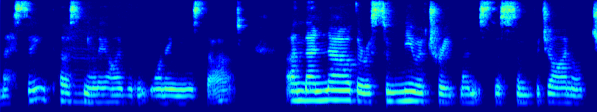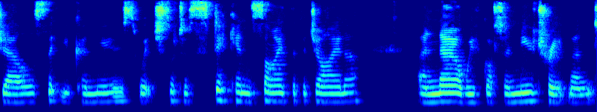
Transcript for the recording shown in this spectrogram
messy. Personally, mm. I wouldn't want to use that. And then now there are some newer treatments. There's some vaginal gels that you can use, which sort of stick inside the vagina. And now we've got a new treatment,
